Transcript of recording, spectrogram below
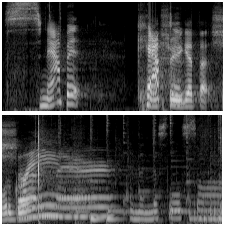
snap it. Make sure you get that little grain there. And then this little sauce.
